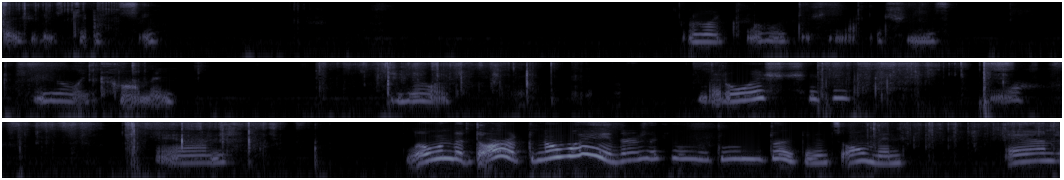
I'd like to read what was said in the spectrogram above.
So you guys I like little dishes mac and cheese. These are like common. These are like middle-ish. Yeah. and glow in the dark. No way, there's like a glow in the dark, and it's almond. And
